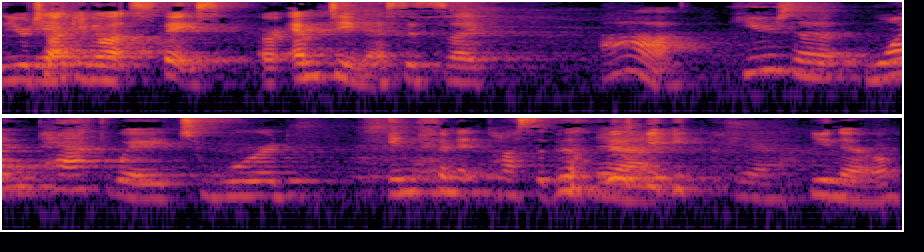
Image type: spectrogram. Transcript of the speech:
you're Yeah. talking about space or emptiness. It's like, ah, here's a one pathway toward infinite possibility. Yeah. Yeah. you know.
